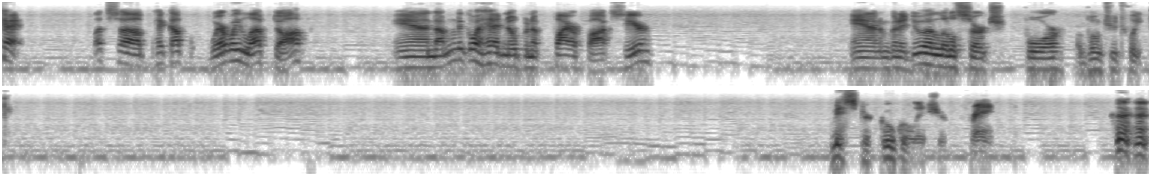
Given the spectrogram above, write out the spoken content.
Okay, let's uh, pick up where we left off. And I'm going to go ahead and open up Firefox here. And I'm going to do a little search for Ubuntu Tweak. Mr. Google is your friend.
